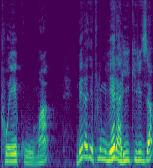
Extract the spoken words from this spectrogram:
twekuuma mbeera gye tulimu yeraliikiriza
